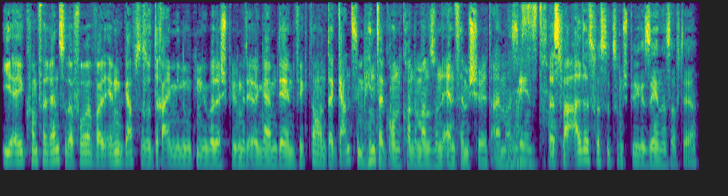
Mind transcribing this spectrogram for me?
EA-Konferenz oder vorher, weil irgendwie gab es so drei Minuten über das Spiel mit irgendeinem der Entwickler und da ganz im Hintergrund konnte man so ein Anthem-Schild einmal Das sehen. Das war alles, was du zum Spiel gesehen hast auf der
